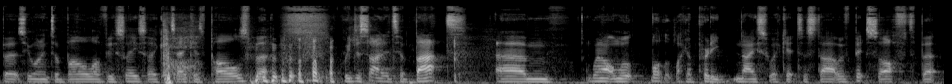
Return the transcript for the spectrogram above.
Bertie wanting to bowl, obviously, so he could take his poles, but we decided to bat. Um, went out on what looked like a pretty nice wicket to start with, a bit soft, but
